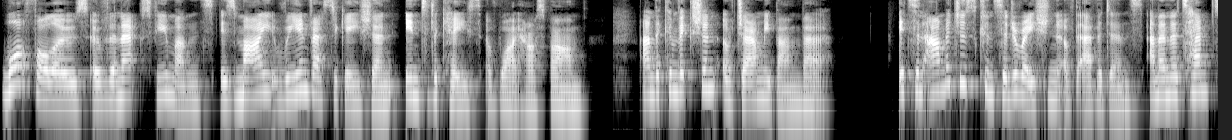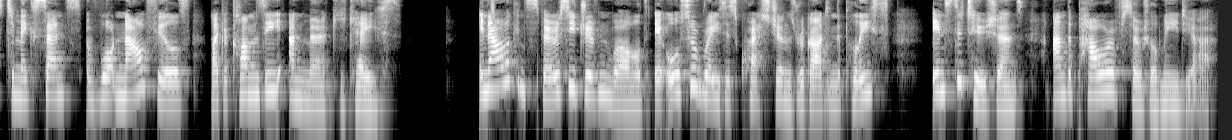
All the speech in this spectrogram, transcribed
What follows over the next few months is my reinvestigation into the case of White House Farm and the conviction of Jeremy Bamber. It's an amateur's consideration of the evidence and an attempt to make sense of what now feels like a clumsy and murky case. In our conspiracy driven world, it also raises questions regarding the police, institutions, and the power of social media.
